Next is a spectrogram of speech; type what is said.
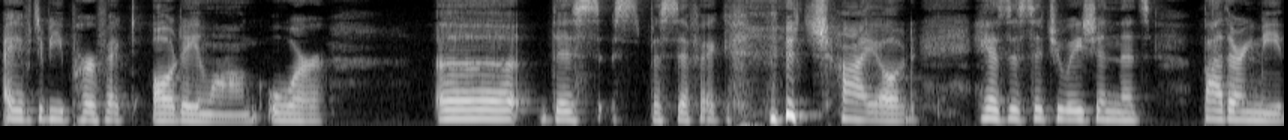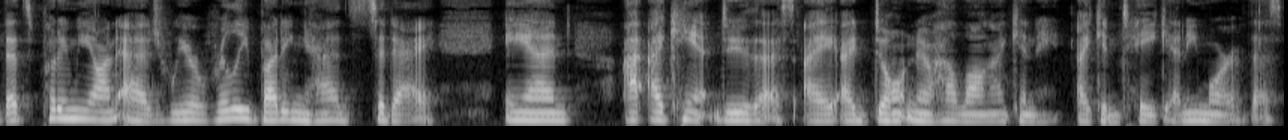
I have to be perfect all day long, or uh, this specific child has a situation that's bothering me, that's putting me on edge. We are really butting heads today. And I, I can't do this. I, I don't know how long I can I can take any more of this.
